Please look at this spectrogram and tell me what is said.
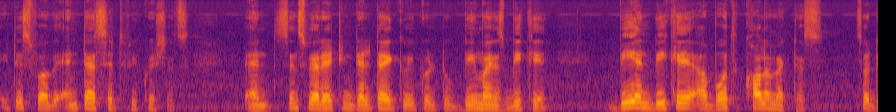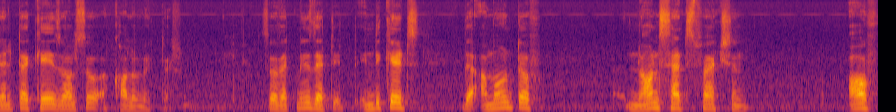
it is for the entire set of equations. And since we are writing delta equal to b minus bk, b and bk are both column vectors. So, delta k is also a column vector. So, that means that it indicates the amount of non satisfaction of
